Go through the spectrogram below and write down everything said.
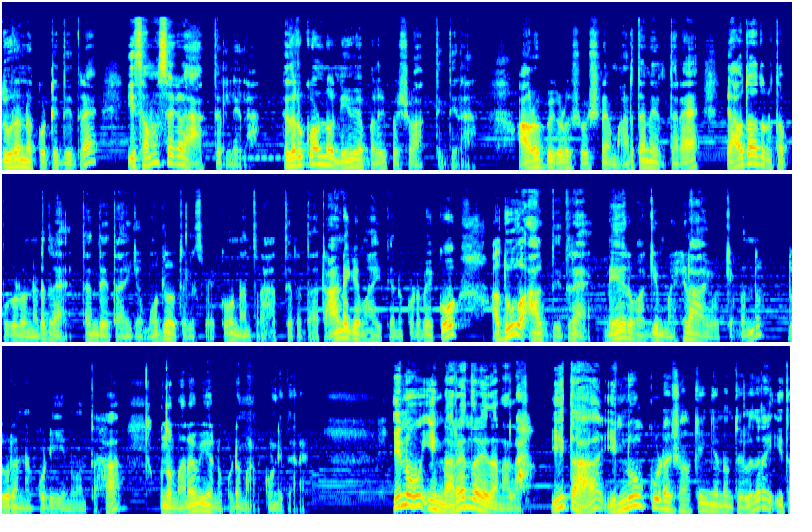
ದೂರನ್ನು ಕೊಟ್ಟಿದ್ದಿದ್ರೆ ಈ ಸಮಸ್ಯೆಗಳೇ ಆಗ್ತಿರಲಿಲ್ಲ. ಹೆದರ್ಕೊಂಡು ನೀವೇ ಬಲಿಪಶು ಆಗ್ತಿದ್ದೀರಾ? ಆರೋಪಿಗಳು ಶೋಷಣೆ ಮಾಡ್ತಾನೆ ಇರ್ತಾರೆ. ಯಾವುದಾದ್ರೂ ತಪ್ಪುಗಳು ನಡೆದರೆ ತಂದೆ ತಾಯಿಗೆ ಮೊದಲು ತಿಳಿಸಬೇಕು, ನಂತರ ಹತ್ತಿರದ ಠಾಣೆಗೆ ಮಾಹಿತಿಯನ್ನು ಕೊಡಬೇಕು. ಅದೂ ಆಗದಿದ್ದರೆ ನೇರವಾಗಿ ಮಹಿಳಾ ಆಯೋಗಕ್ಕೆ ಬಂದು ದೂರನ್ನು ಕೊಡಿ ಎನ್ನುವಂತಹ ಒಂದು ಮನವಿಯನ್ನು ಕೂಡ ಮಾಡಿಕೊಂಡಿದ್ದಾರೆ. ಇನ್ನು ಈ ನರೇಂದ್ರ ಇದಾನಲ್ಲ, ಈತ ಇನ್ನೂ ಕೂಡ ಶಾಕಿಂಗ್ ಏನು ಅಂತ ಹೇಳಿದ್ರೆ ಈತ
